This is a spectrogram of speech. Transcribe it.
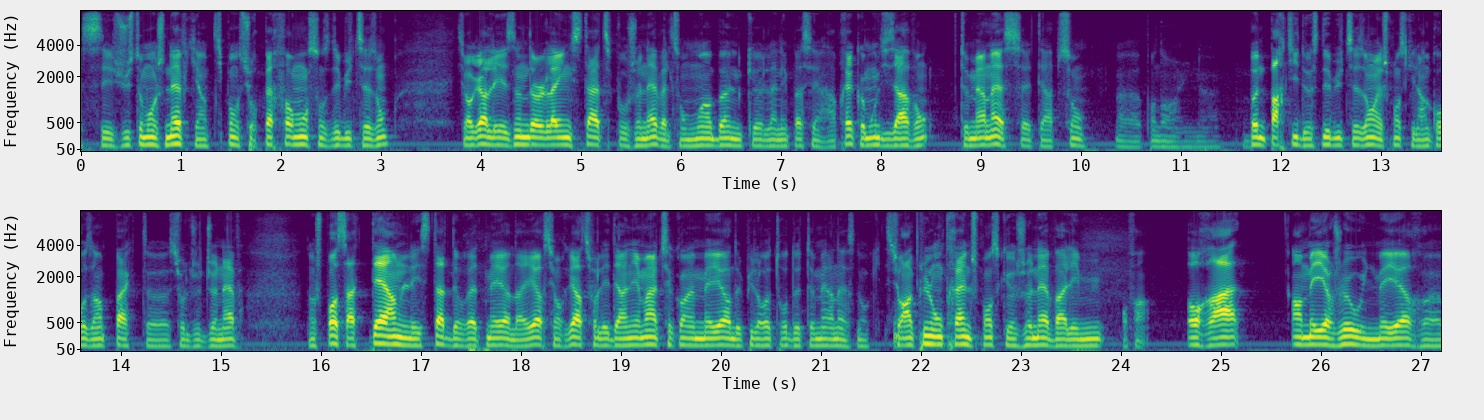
c'est justement Genève qui est un petit peu en surperformance en ce début de saison. Si on regarde les underlying stats pour Genève, elles sont moins bonnes que l'année passée. Après, comme on disait avant, Tom Ernest a été absent euh, pendant une bonne partie de ce début de saison et je pense qu'il a un gros impact euh, sur le jeu de Genève. Donc je pense à terme, les stats devraient être meilleurs. D'ailleurs, si on regarde sur les derniers matchs, c'est quand même meilleur depuis le retour de Tom Ernest. Donc sur un plus long train, je pense que Genève va aller, enfin, aura un meilleur jeu ou une meilleure euh,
